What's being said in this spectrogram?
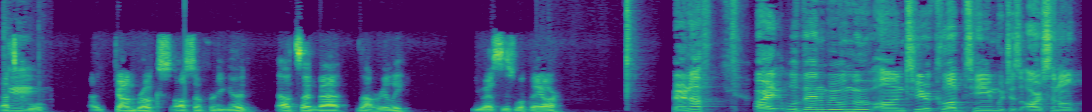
That's Mm. cool. Uh, John Brooks also pretty good. Outside of that, not really. U.S. is what they are. Fair enough. All right, well, then we will move on to your club team, which is Arsenal.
